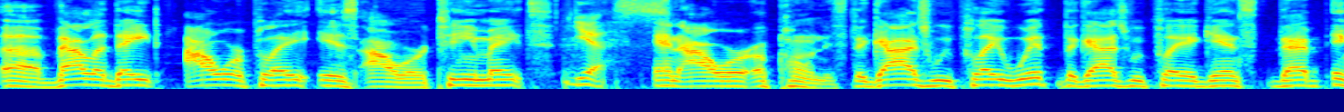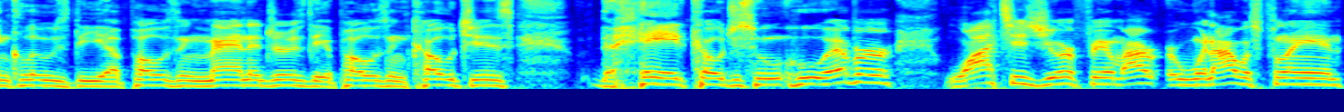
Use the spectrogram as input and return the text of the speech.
uh, validate our play is our teammates Yes. and our opponents the guys we play with the guys we play against that includes the opposing managers the opposing coaches the head coaches who, whoever watches your film I, when i was playing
